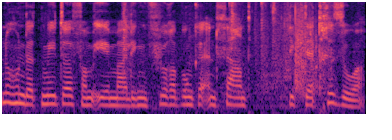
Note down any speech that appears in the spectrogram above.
nur 100 Meter vom ehemaligen Führerbunker entfernt, liegt der Tresor.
